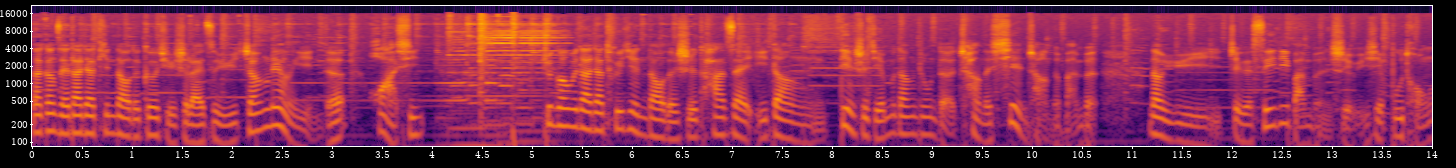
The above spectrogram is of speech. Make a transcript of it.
那刚才大家听到的歌曲是来自于张靓颖的《画心》。俊刚为大家推荐到的是他在一档电视节目当中的唱的现场的版本，那与这个 CD 版本是有一些不同。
